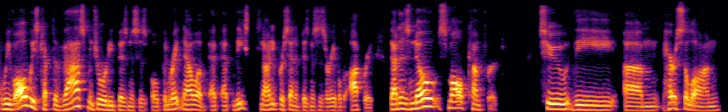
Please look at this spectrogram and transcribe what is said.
we've always kept the vast majority of businesses open. Right now, at, at least 90% of businesses are able to operate. That is no small comfort to the um, hair salon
